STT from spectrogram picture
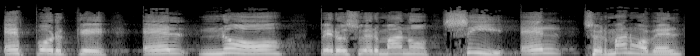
es porque él no, pero su hermano sí. Él, su hermano Abel,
